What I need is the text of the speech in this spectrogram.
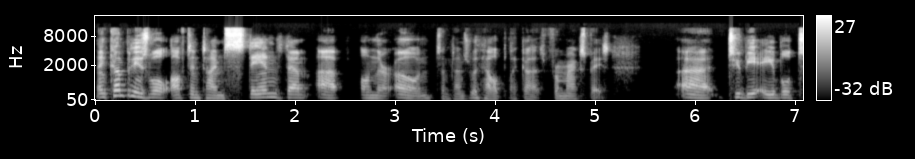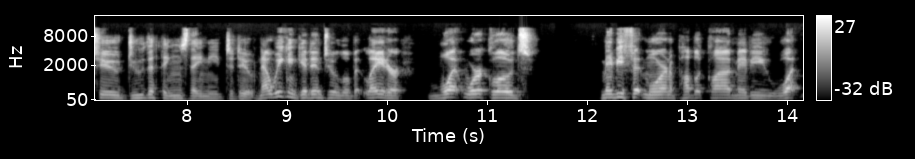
And companies will oftentimes stand them up on their own sometimes with help like us from rackspace uh, to be able to do the things they need to do. Now we can get into a little bit later what workloads maybe fit more in a public cloud maybe what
